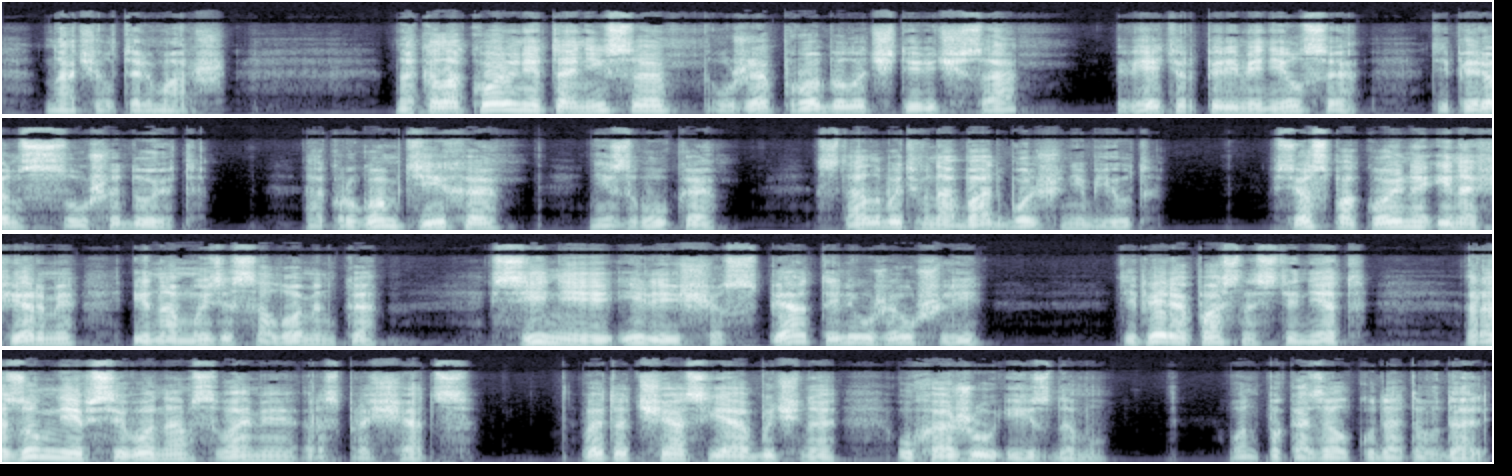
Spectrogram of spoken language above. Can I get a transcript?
— начал Тельмарш, — на колокольне Таниса уже пробило четыре часа. Ветер переменился, теперь он с суши дует. А кругом тихо, ни звука. Стало быть, в набат больше не бьют. Все спокойно и на ферме, и на мызе Соломенко. Синие или еще спят, или уже ушли. Теперь опасности нет. Разумнее всего нам с вами распрощаться. В этот час я обычно ухожу из дому. Он показал куда-то вдаль.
